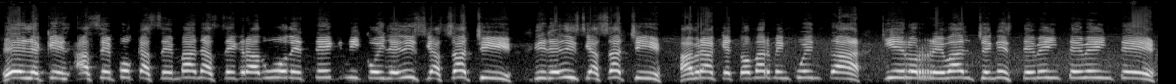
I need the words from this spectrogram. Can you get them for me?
El que hace pocas semanas se graduó de técnico y le dice a Sachi, y le dice a Sachi, habrá que tomarme en cuenta, quiero revancha en este 2020.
